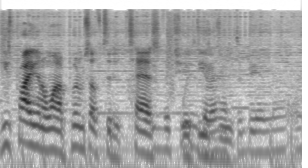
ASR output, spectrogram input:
he's probably gonna want to put himself to the test Vegeta's with these dudes. to be in that one.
